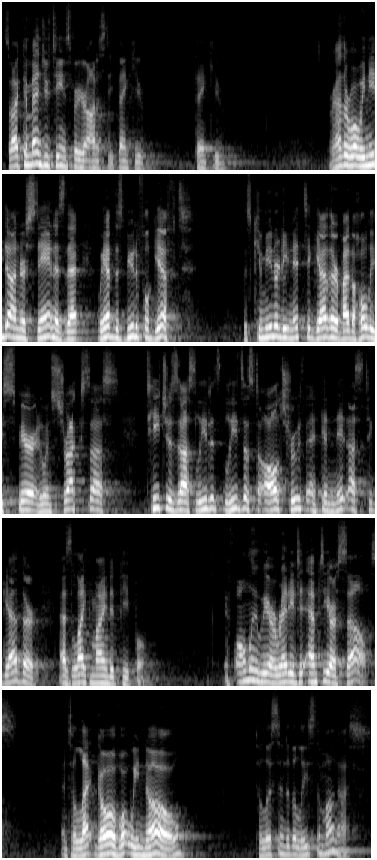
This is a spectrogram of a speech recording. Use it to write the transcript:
So I commend you, teens, for your honesty. Thank you. Thank you. Rather, what we need to understand is that we have this beautiful gift, this community knit together by the Holy Spirit who instructs us, teaches us, leads us to all truth, and can knit us together as like minded people. If only we are ready to empty ourselves and to let go of what we know to listen to the least among us.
